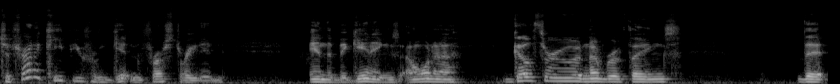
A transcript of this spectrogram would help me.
To try to keep you from getting frustrated in the beginnings, I want to go through a number of things that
